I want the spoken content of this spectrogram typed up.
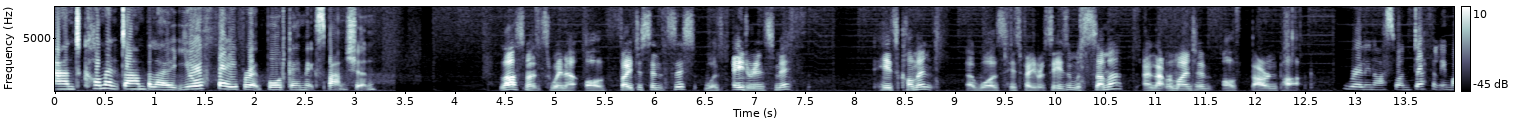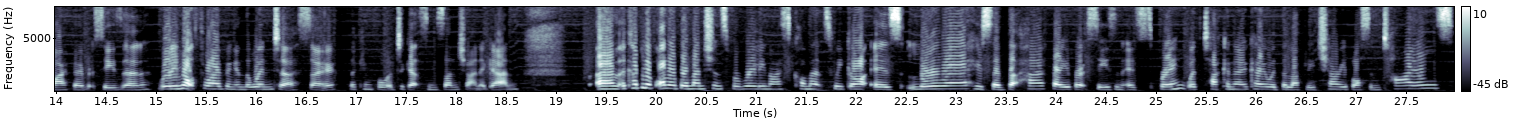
and comment down below your favourite board game expansion. Last month's winner of photosynthesis was Adrian Smith. His comment uh, was his favourite season was summer, and that reminded him of Barenpark. Really nice one, definitely my favourite season. Really not thriving in the winter, so looking forward to get some sunshine again. Um, a couple of honourable mentions for really nice comments we got is Laura, who said that her favourite season is spring with Takenoko with the lovely cherry blossom tiles,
